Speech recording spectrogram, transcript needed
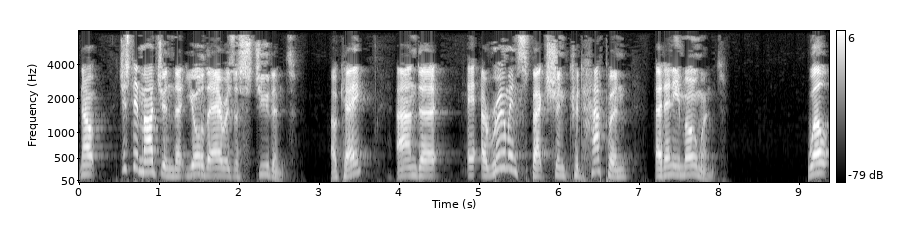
Now, just imagine that you're there as a student, okay? And uh, a room inspection could happen at any moment. Well,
